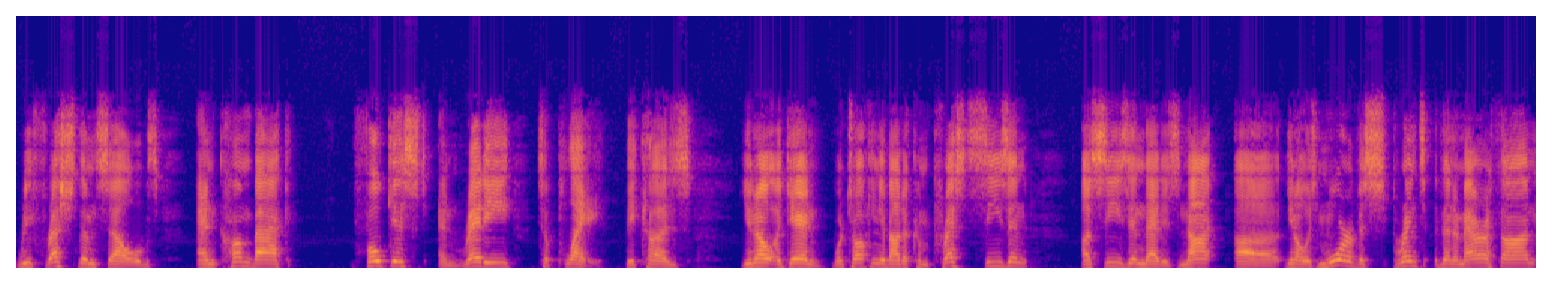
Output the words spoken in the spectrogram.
refresh themselves, and come back focused and ready to play. Because, you know, again, we're talking about a compressed season, a season that is not uh, you know, is more of a sprint than a marathon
